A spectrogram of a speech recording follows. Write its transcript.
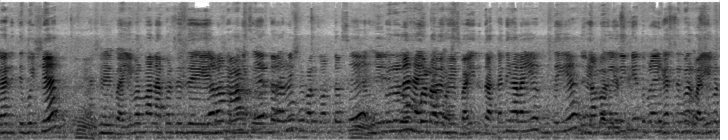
গাড়িতে বসে সেই ভাই এবার মানা করছে যে ভাই ধাক্কা দিয়ে গেছে। এবার ভাই এবার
